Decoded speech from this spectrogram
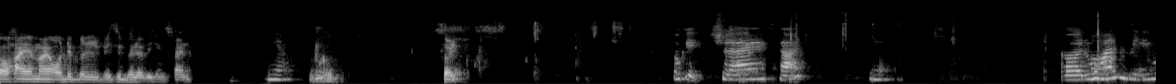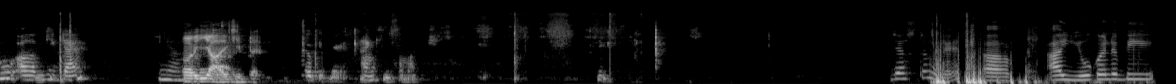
Oh, hi, am I audible, visible, everything's fine? Yeah. Sorry. Okay, should I start? Yes. Uh, Rohan, will you um, keep time? Yeah. Uh, yeah, I'll keep time. Okay, great. Thank you so much. Just a minute. Uh, are you going to be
